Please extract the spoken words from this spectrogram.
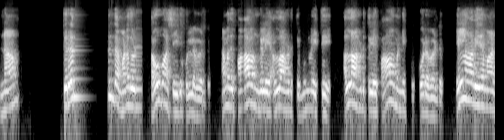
நாம் திறந்த மனதுடன் தௌபா செய்து கொள்ள வேண்டும். நமது பாவங்களை அல்லாஹிடத்தில் முன்வைத்து அல்லாஹிடத்திலே பாவ மன்னிப்பு கோர வேண்டும். எல்லா விதமான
